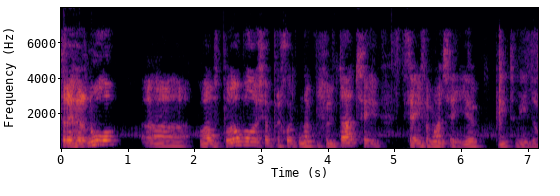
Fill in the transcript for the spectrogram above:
тригернуло, вам сподобалося, приходьте на консультації. Вся інформація є під відео.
